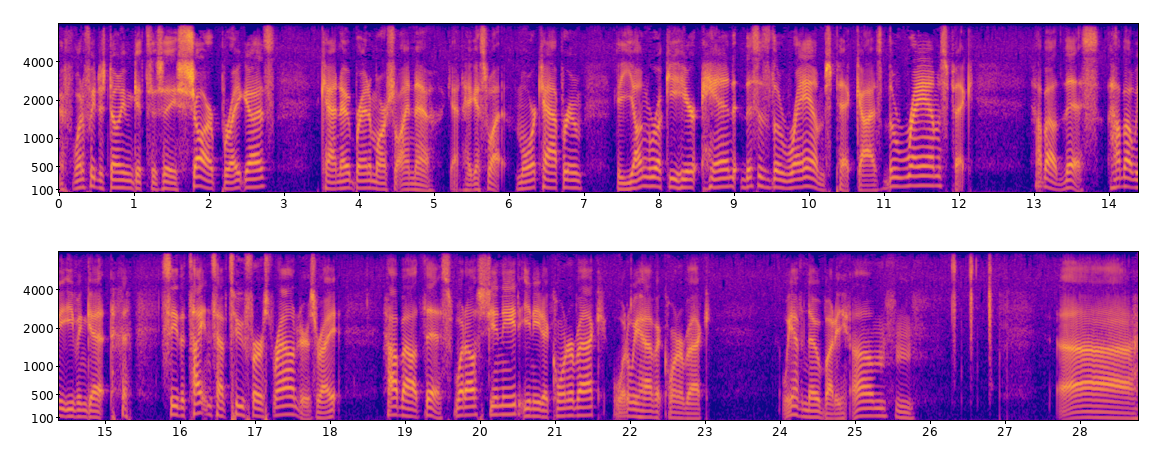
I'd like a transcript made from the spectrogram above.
if what if we just don't even get to say sharp, right, guys? Okay, I know Brandon Marshall. I know. Again, hey, guess what? More cap room. A young rookie here, and this is the Rams pick, guys. The Rams pick. How about this? How about we even get... See, the Titans have two first rounders, right? How about this? What else do you need? You need a cornerback. What do we have at cornerback? We have nobody. Um, hmm. Uh,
